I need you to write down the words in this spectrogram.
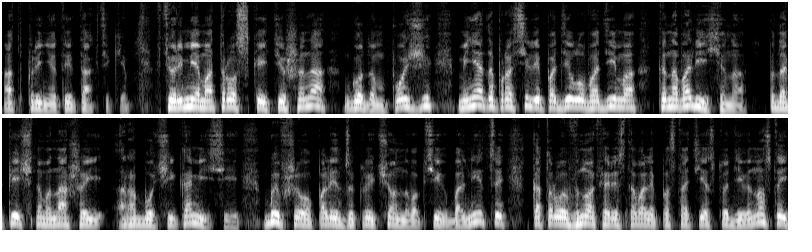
от принятой тактики. В тюрьме «Матросская тишина» годом позже меня допросили по делу Вадима Коновалихина, подопечного нашей рабочей комиссии, бывшего политзаключенного психбольницы, которого вновь арестовали по статье 190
